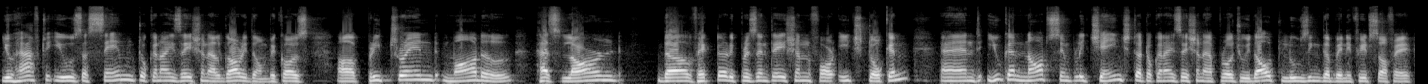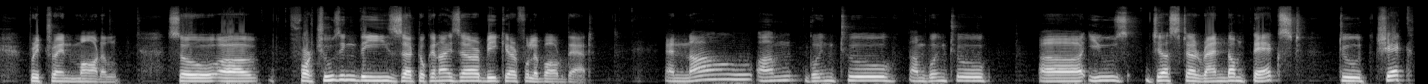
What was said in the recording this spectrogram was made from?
you have to use the same tokenization algorithm because a pre-trained model has learned the vector representation for each token and you cannot simply change the tokenization approach without losing the benefits of a pre-trained model. So uh, for choosing these uh, tokenizer, be careful about that. And now I'm going to I'm going to uh, use just a random text to check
